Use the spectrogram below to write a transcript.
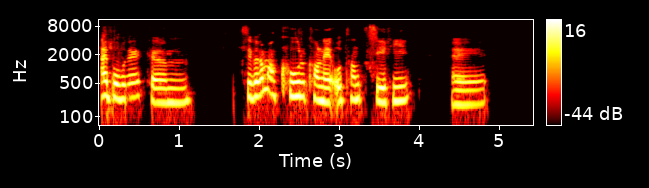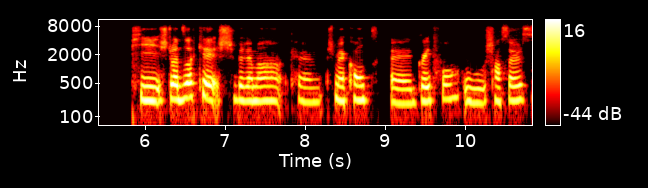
Ah, pour vrai, comme c'est vraiment cool qu'on ait autant de séries. Euh, Puis je dois dire que je suis vraiment comme je me compte euh, grateful ou chanceuse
